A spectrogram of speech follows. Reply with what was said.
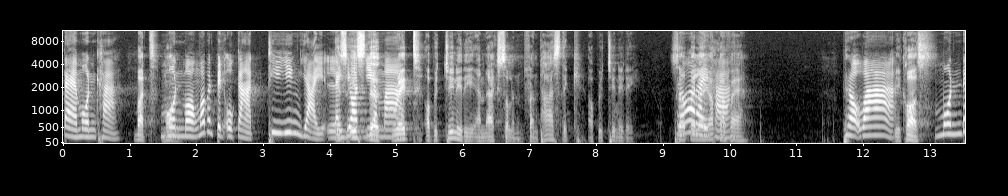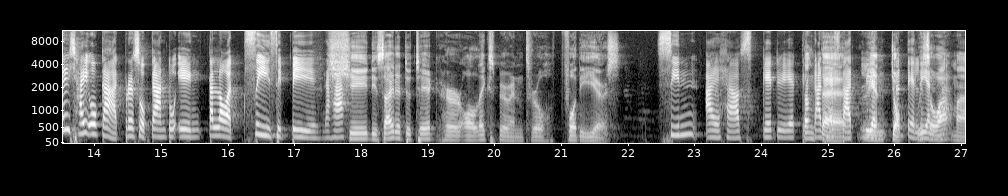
แต่มนค่ะ but มน Mon, มองว่ามันเป็นโอกาสที่ยิ่งใหญ่และ this ยอด is เยี่ย the มมาก great opportunity and excellent fantastic opportunity เพราะเสิร์ฟไปเลยครับอะไรคะกาแฟ เพราะว่า because มนได้ใช้โอกาสประสบการณ์ตัวเองตลอด 40 ปีนะคะ she decided to take her all experience through 40 years since I have graduated ตั้งการแต่แสตัดเรียนจบตั้งแต่วิเรียนศวะค่ะมา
